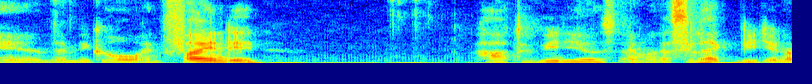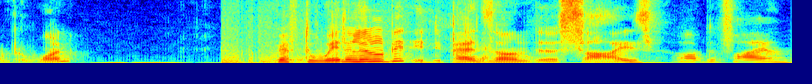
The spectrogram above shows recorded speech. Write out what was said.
and let me go and find it. How to videos. I'm going to select video number one. We have to wait a little bit. It depends on the size of the file.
